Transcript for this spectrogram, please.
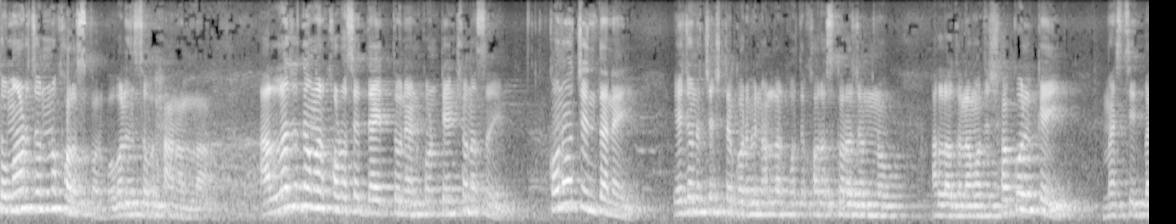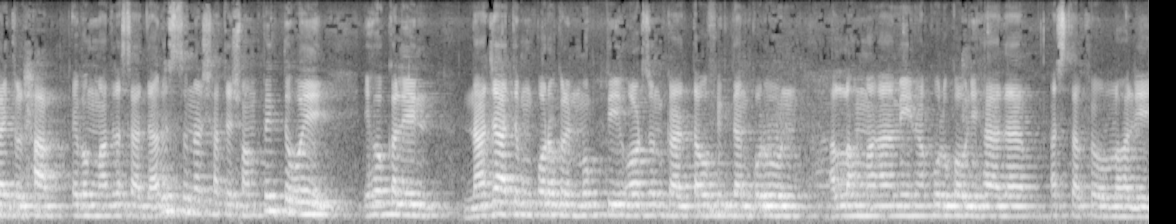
তোমার জন্য খরচ করব। বলেন সোহান আল্লাহ আল্লাহ যদি আমার খরচের দায়িত্ব নেন, কোন টেনশন আছে? কোনো চিন্তা নেই। এজন্য চেষ্টা করবেন আল্লাহর পথে খরচ করার জন্য। আল্লাহ তালা আমাদের সকলকেই মসজিদ বাইতুল হক এবং মাদ্রাসা দারুসুন্নার সাথে সম্পৃক্ত হয়ে ইহকালীন নাজাত এবং পরকালীন মুক্তি অর্জন করার তৌফিক দান করুন। اللهم آمين. أقول قولي هذا. أستغفر الله لي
